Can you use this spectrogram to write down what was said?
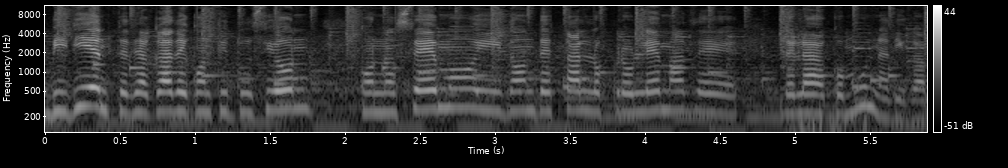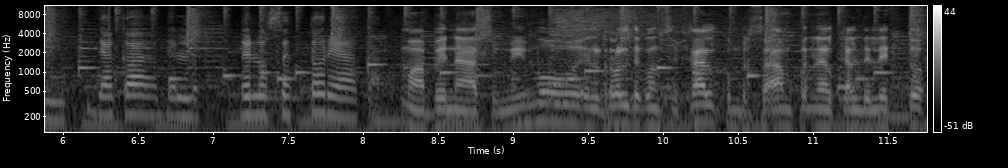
vivientes de acá de Constitución, conocemos y dónde están los problemas de, de la comuna, digamos, de acá, de, lo- de los sectores acá. Apenas asumimos el rol de concejal, conversábamos con el alcalde electo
